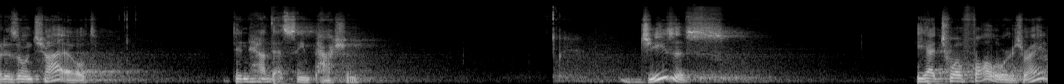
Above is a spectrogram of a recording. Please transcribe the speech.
But his own child didn't have that same passion. Jesus, he had 12 followers, right?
